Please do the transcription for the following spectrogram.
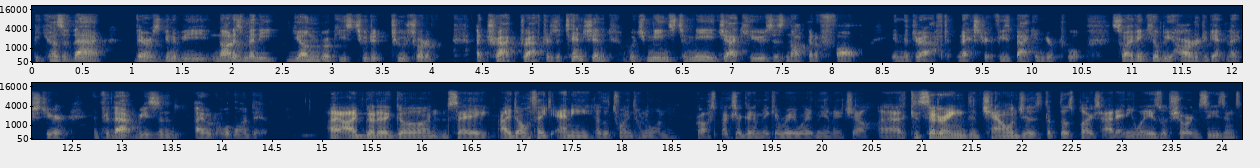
Because of that, there's going to be not as many young rookies to, to sort of attract drafters' attention, which means to me, Jack Hughes is not going to fall in the draft next year if he's back in your pool. So I think he'll be harder to get next year. And for that reason, I would hold on to him. I, am going to go and say I don't think any of the 2021 prospects are going to make it right away in the NHL. Uh, considering the challenges that those players had anyways with shortened seasons,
